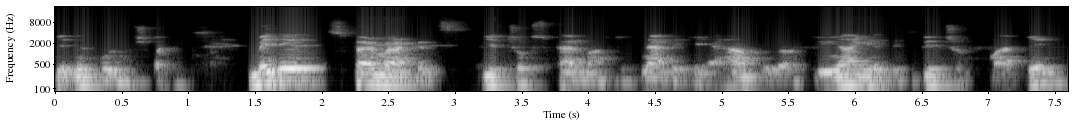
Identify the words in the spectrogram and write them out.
fiilimiz buymuş. Bakın. Many supermarkets, birçok süpermarket, neredeki world, dünya genelindeki birçok market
